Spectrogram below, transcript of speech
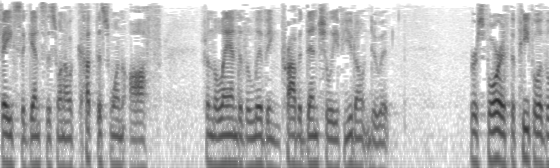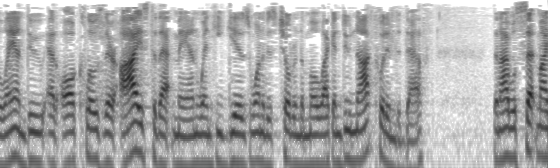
face against this one. I will cut this one off from the land of the living providentially if you don't do it. Verse 4 If the people of the land do at all close their eyes to that man when he gives one of his children to Molech and do not put him to death, then I will set my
